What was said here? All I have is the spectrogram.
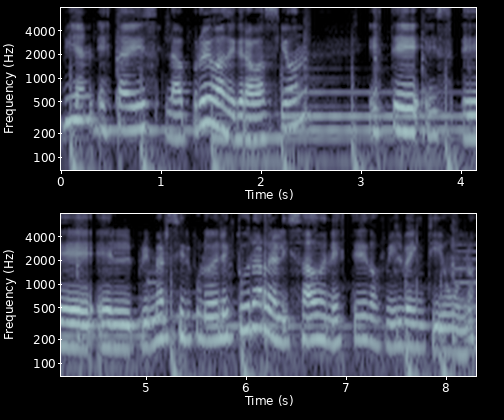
bien, esta es la prueba de grabación. Este es eh, el primer círculo de lectura realizado en este 2021.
